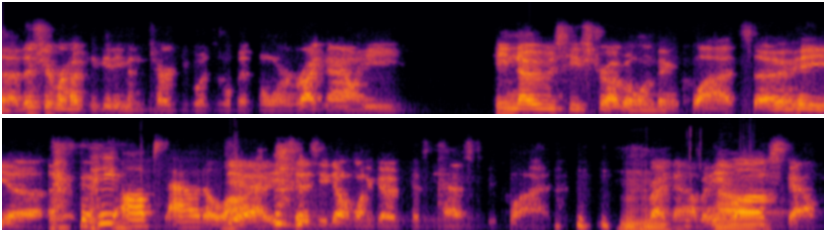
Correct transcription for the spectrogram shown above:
Uh, this year we're hoping to get him in the turkey woods a little bit more. Right now he he knows he's struggling being quiet, so he uh, he opts out a lot. Yeah, he says he don't want to go because he has to be quiet mm-hmm. right now. But he um, loves scouting.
